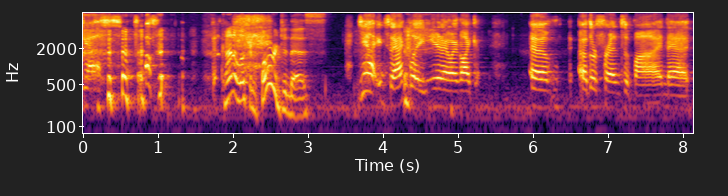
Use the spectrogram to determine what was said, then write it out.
yes. kind of looking forward to this. Yeah, exactly. You know, and like um, other friends of mine that,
